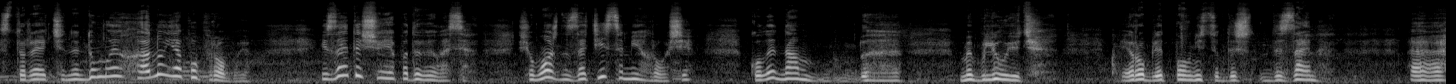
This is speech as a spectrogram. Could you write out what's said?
з Туреччини. Думаю, а ну я попробую. І знаєте, що я подивилася? Що можна за ті самі гроші, коли нам е, меблюють і роблять повністю дизайн е,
